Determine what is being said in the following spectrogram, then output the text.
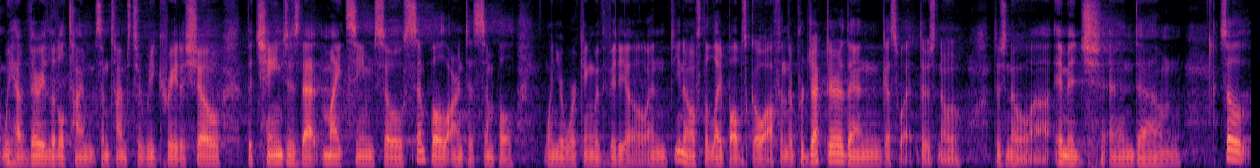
we have very little time sometimes to recreate a show. The changes that might seem so simple aren't as simple when you're working with video. And you know, if the light bulbs go off in the projector, then guess what? There's no there's no uh, image, and um, so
